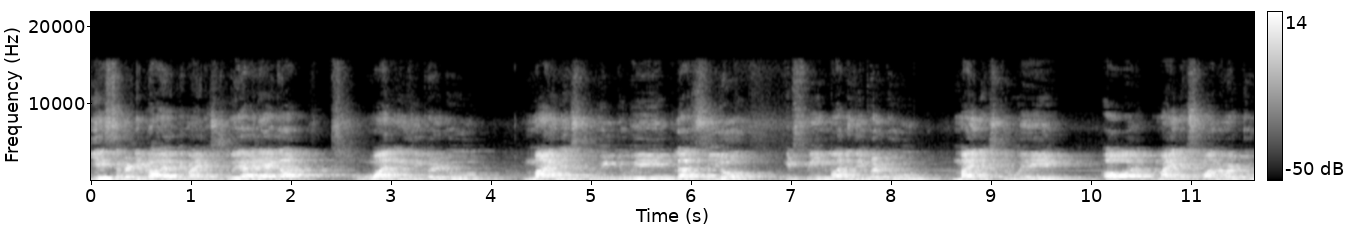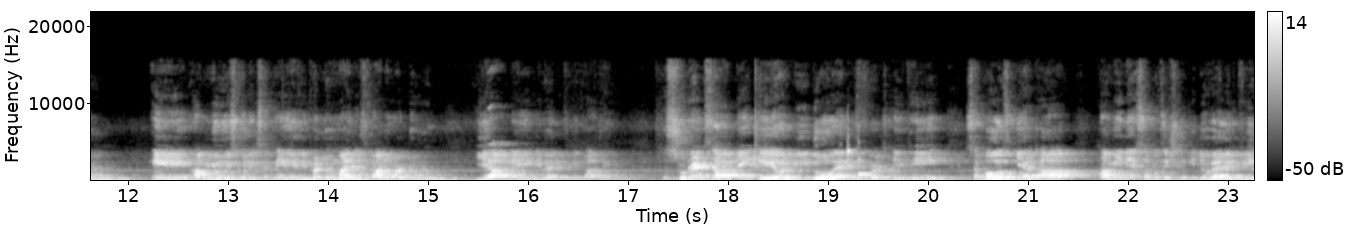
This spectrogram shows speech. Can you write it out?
ये इससे मल्टीप्लाई होकर माइनस टू ए आ जाएगा। One is equal to minus two into a plus zero. It's mean one is equal to minus two a और minus one over two a हम यूँ इसको लिख सकते हैं is equal to minus one over two ये आपने ए की वैल्यू निकाली। तो स्टूडेंट्स आपने ए और बी दो वैल्यूज़ फ़र्स्ट दी थी। सपोज़ किया था, हम इन्हें सपोजिशन की जो वैल्यू थी,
